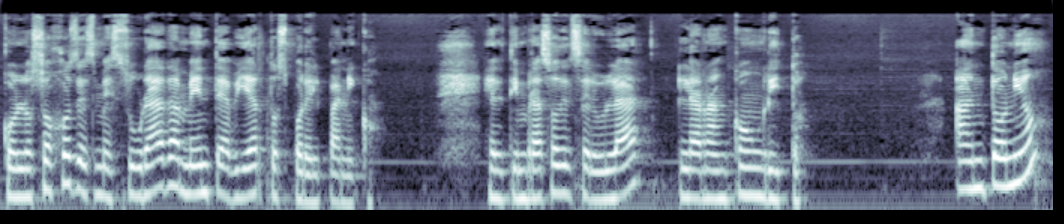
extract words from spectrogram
con los ojos desmesuradamente abiertos por el pánico. El timbrazo del celular le arrancó un grito. ¿Antonio?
